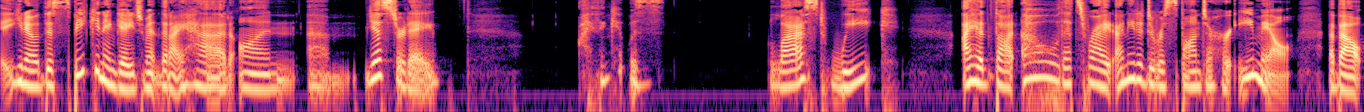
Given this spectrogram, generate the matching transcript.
you know, this speaking engagement that I had on um, yesterday, I think it was last week. I had thought, oh, that's right. I needed to respond to her email about,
